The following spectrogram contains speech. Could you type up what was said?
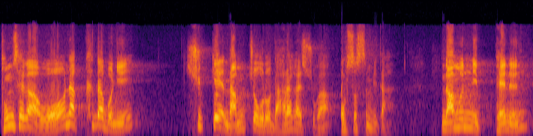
붕새가 워낙 크다 보니 쉽게 남쪽으로 날아갈 수가 없었습니다. 나뭇잎 배는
